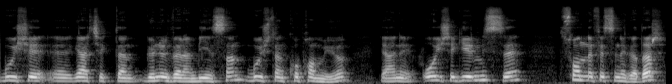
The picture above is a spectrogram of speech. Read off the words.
bu işe e, gerçekten gönül veren bir insan bu işten kopamıyor. Yani o işe girmişse son nefesine kadar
